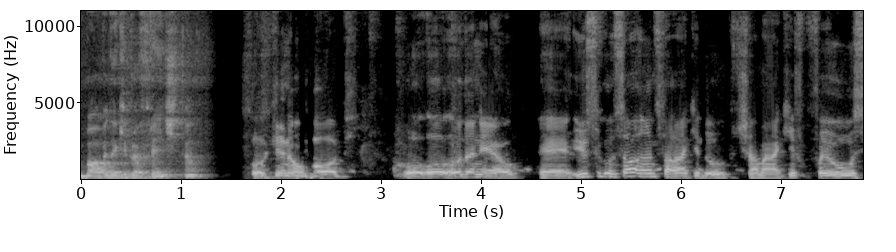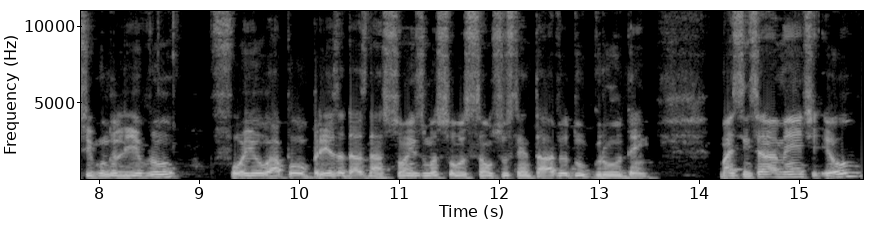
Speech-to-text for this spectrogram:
Bob daqui pra frente, então. Por que não, Bob? Ô, ô, ô Daniel, é, e o segundo, só antes de falar aqui do chamar aqui, foi o segundo livro, foi o A Pobreza das Nações, uma solução sustentável do Gruden. Mas, sinceramente, eu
